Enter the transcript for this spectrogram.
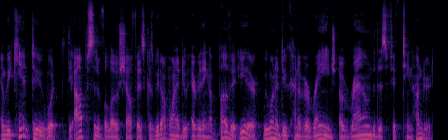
and we can't do what the opposite of a low shelf is because we don't want to do everything above it either. We want to do kind of a range around this 1500.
